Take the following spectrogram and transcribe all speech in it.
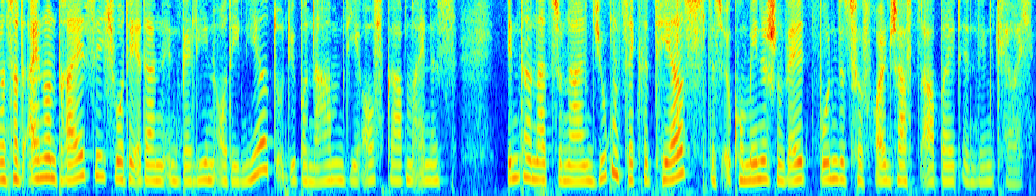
1931 wurde er dann in Berlin ordiniert und übernahm die Aufgaben eines internationalen Jugendsekretärs des Ökumenischen Weltbundes für Freundschaftsarbeit in den Kirchen.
